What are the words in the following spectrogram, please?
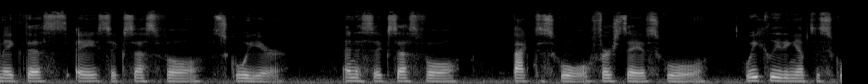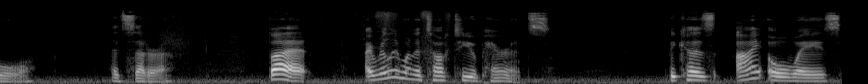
make this a successful school year and a successful back to school, first day of school, week leading up to school, etc. But I really want to talk to you parents because I always,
